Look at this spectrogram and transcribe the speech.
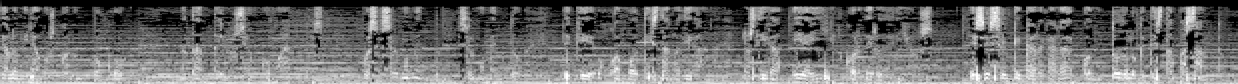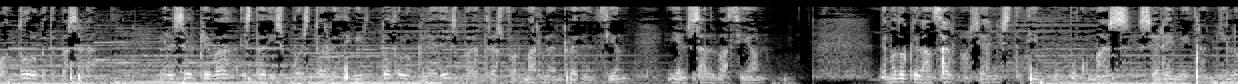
ya lo miramos con un poco, no tanta ilusión como antes. Pues es el momento, es el momento de que Juan Bautista nos diga, nos diga, he ahí el Cordero de Dios. Ese es el que cargará con todo lo que te está pasando, con todo lo que te pasará. Él es el que va, está dispuesto a recibir todo lo que le des para transformarlo en redención y en salvación. De modo que lanzarnos ya en este tiempo un poco más sereno y tranquilo,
